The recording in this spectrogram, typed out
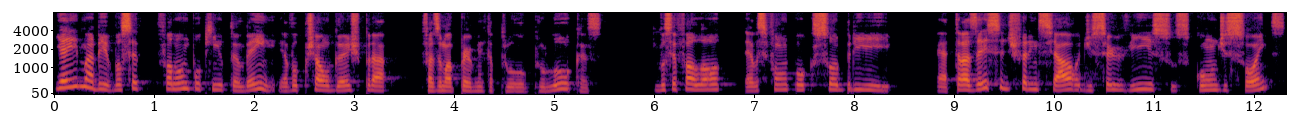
E aí, Mabi, você falou um pouquinho também, eu vou puxar um gancho para fazer uma pergunta para o Lucas, você falou, é, você falou um pouco sobre é, trazer esse diferencial de serviços, condições,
